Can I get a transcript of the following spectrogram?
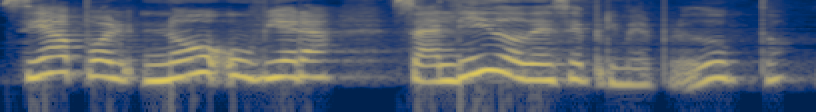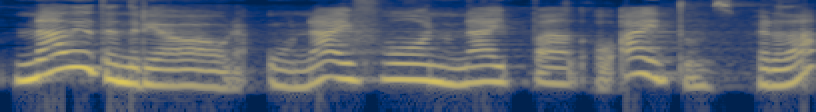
Si Apple no hubiera salido de ese primer producto, nadie tendría ahora un iPhone, un iPad o iTunes, ¿verdad?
